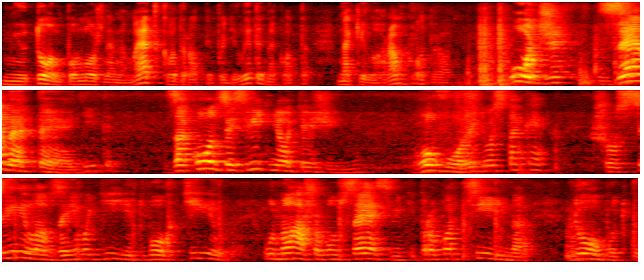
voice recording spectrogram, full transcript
ньютон помножене на метр квадратний поділити на, квадра... на кілограм квадратний. Отже, ЗВТ, діти, закон всесвітнього тяжіння говорить ось таке, що сила взаємодії двох тіл у нашому всесвіті пропорційна добутку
